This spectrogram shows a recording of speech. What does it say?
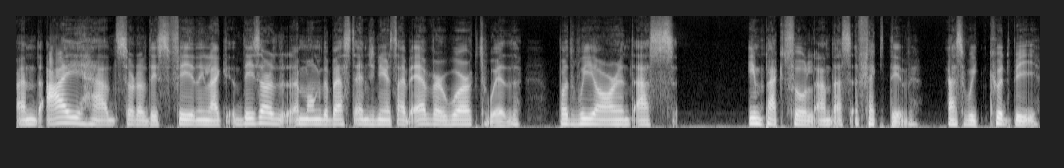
and I had sort of this feeling like these are among the best engineers I've ever worked with, but we aren't as impactful and as effective as we could be.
